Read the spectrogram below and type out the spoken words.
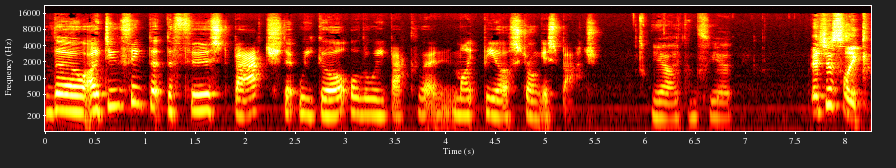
though I do think that the first batch that we got all the way back then might be our strongest batch. Yeah, I can see it. it's just like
